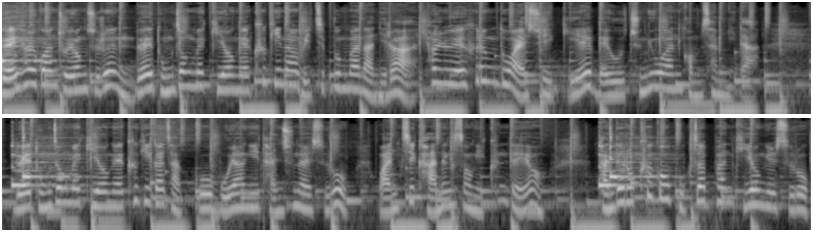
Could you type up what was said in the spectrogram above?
뇌혈관 조영술은 뇌 동정맥 기형의 크기나 위치뿐만 아니라 혈류의 흐름도 알 수 있기에 매우 중요한 검사입니다. 뇌 동정맥 기형의 크기가 작고 모양이 단순할수록 완치 가능성이 큰데요. 반대로 크고 복잡한 기형일수록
